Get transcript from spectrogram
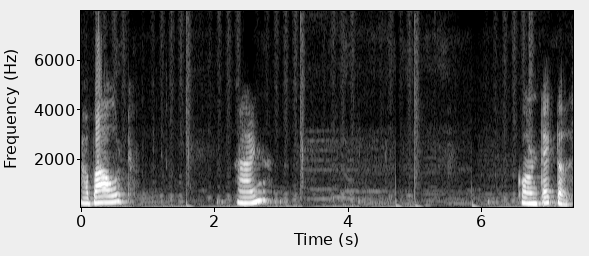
About and contact us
